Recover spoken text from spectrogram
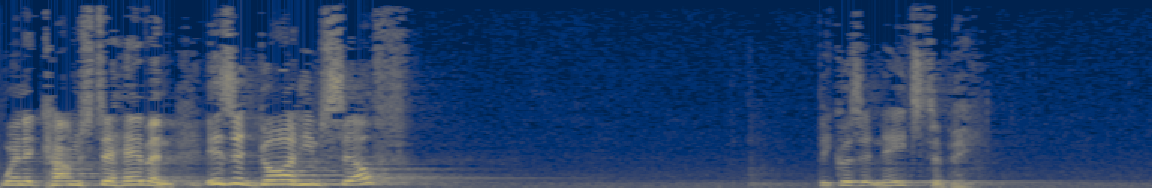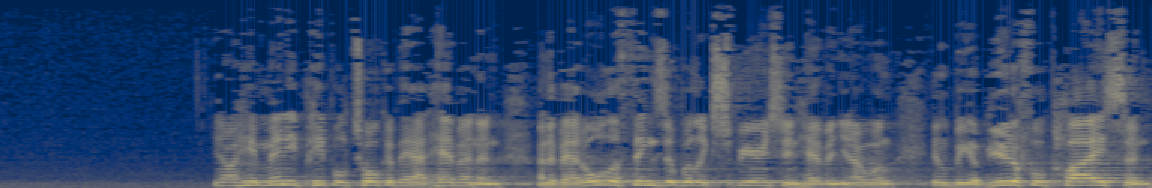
when it comes to heaven? Is it God Himself? Because it needs to be. You know, I hear many people talk about heaven and, and about all the things that we'll experience in heaven. You know, we'll, it'll be a beautiful place and,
